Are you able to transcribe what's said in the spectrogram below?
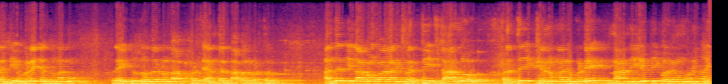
కలిసి ఒకటే చేస్తున్నాను రైతు సోదరులు లాభపడితే అందరు లాభాలు పడతారు. అందరికీ లాభం కావాలని ప్రతి స్టార్లో ప్రతి క్షణం నాది ఒకటే. నా నియోజకవర్గం గురించి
